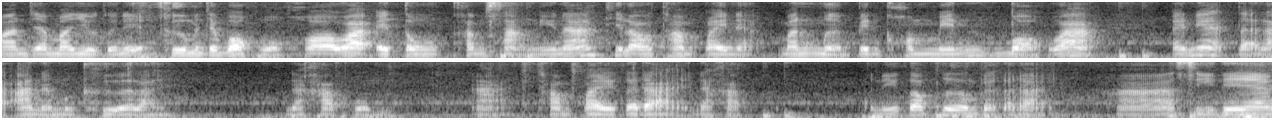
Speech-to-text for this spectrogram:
มันจะมาอยู่ตัวนี้คือมันจะบอกหัวข้อว่าไอ้ตรงคำสั่งนี้นะที่เราทำไปเนี่ยมันเหมือนเป็นคอมเมนต์บอกว่าไอ้เนี่ยแต่ละอันเนี่ยมันคืออะไรนะครับผมอ่าทำไปก็ได้นะครับ อันนี้ก็เพิ่มไปก็ได้ หาสีแดง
